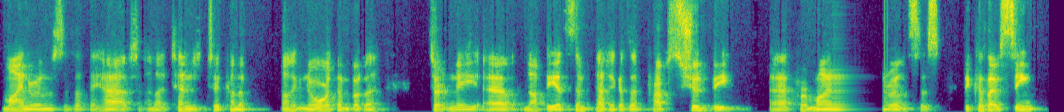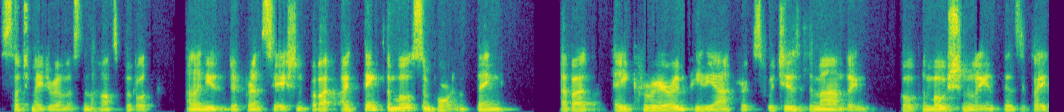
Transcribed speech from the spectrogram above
minor illnesses that they had, and I tended to kind of not ignore them, but uh, certainly uh, not be as sympathetic as I perhaps should be uh, for minor illnesses because I was seeing such major illness in the hospital and I needed differentiation. But I, I think the most important thing about a career in pediatrics, which is demanding both emotionally and physically,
